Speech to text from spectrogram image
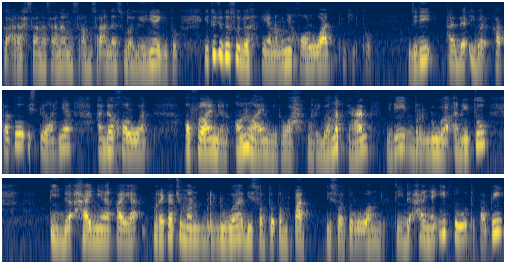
ke arah sana-sana mesra-mesraan dan sebagainya gitu. Itu juga sudah yang namanya holwat gitu jadi ada ibarat kata tuh istilahnya ada kholwat offline dan online gitu. Wah ngeri banget kan? Jadi berduaan itu tidak hanya kayak mereka cuman berdua di suatu tempat di suatu ruang gitu. Tidak hanya itu tetapi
